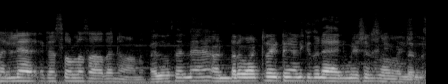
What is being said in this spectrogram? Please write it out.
നല്ല രസമുള്ള സാധനമാണ്. അതുപോലെ തന്നെ അണ്ടർ വാട്ടർ ആയിട്ട് കാണിക്കുന്ന ഒരു ആനിമേഷൻ സോങ് ഉണ്ടല്ലോ.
